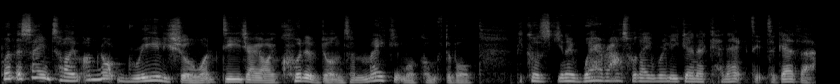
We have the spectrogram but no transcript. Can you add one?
But at the same time, I'm not really sure what DJI could have done to make it more comfortable because, you know, where else were they really going to connect it together?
